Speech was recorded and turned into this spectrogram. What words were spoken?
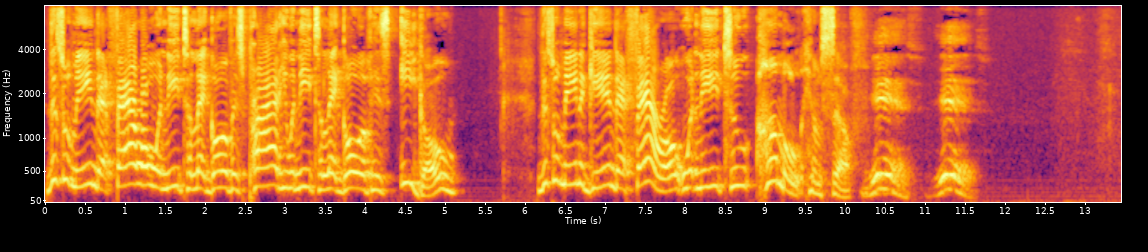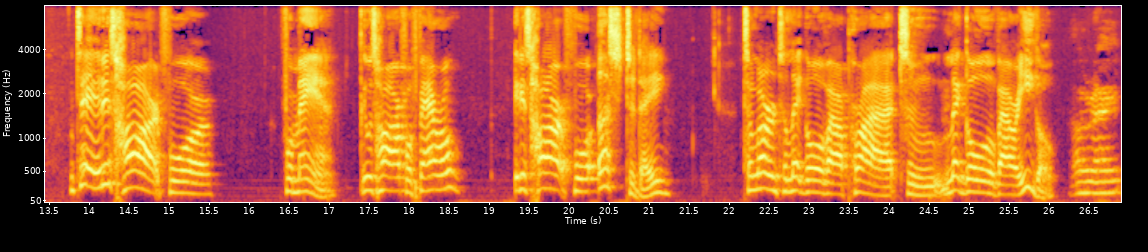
This would mean that Pharaoh would need to let go of his pride. He would need to let go of his ego. This would mean again that Pharaoh would need to humble himself. Yes. Yes. I tell you, it is hard for for man. It was hard for Pharaoh. It is hard for us today to learn to let go of our pride, to let go of our ego. All right.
